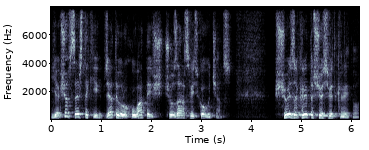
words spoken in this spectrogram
якщо все ж таки взяти урахувати, що зараз військовий час, щось закрито, щось відкрито,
